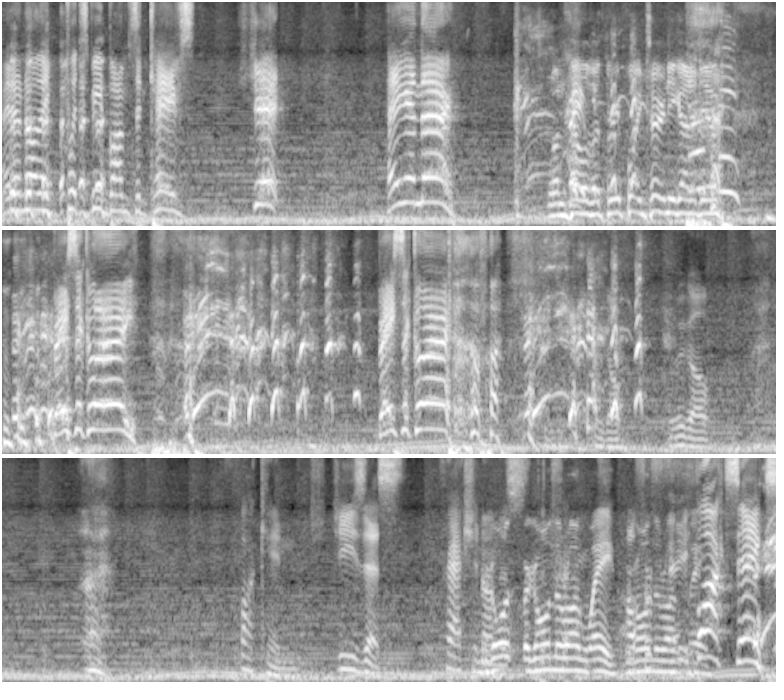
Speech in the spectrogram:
I don't know they put speed bumps in caves. Shit! Hang in there. One hell of a three point turn you gotta do. Basically. Basically. Here we go. Here we go. Ugh. fucking Jesus. Traction We're on going, this. we're going the wrong way. We're Oh, going the wrong way. Fuck's sakes!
